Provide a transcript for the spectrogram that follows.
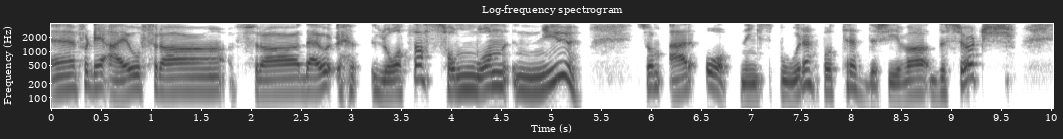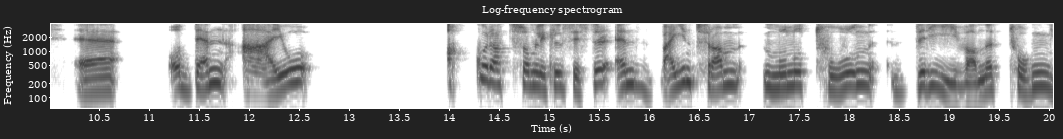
For det er jo fra, fra, Det er jo låta 'Someone New' som er åpningssporet på tredjeskiva The Search. og den er jo akkurat som Little Sister, en beint fram, monoton, drivende, tung,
